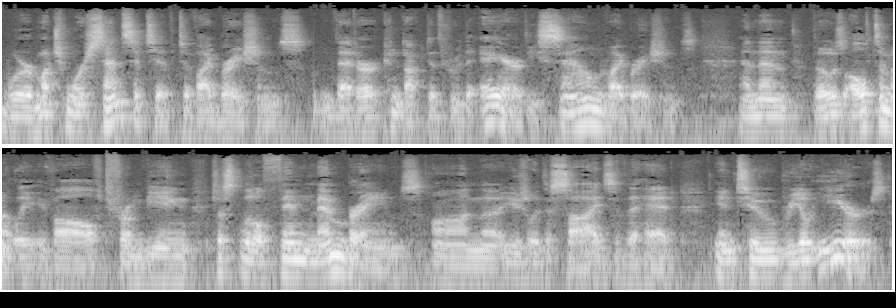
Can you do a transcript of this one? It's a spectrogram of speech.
were much more sensitive to vibrations that are conducted through the air, these sound vibrations. And then those ultimately evolved from being just little thin membranes on the, usually the sides of the head into real ears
